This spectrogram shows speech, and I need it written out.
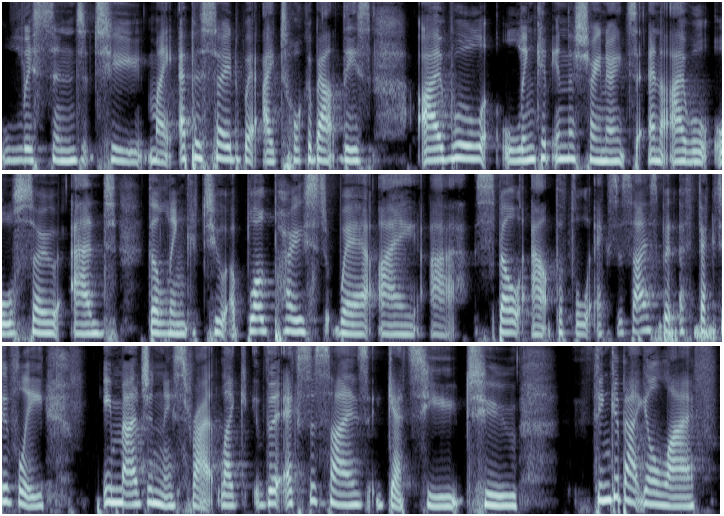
listened to my episode where I talk about this, I will link it in the show notes and I will also add the link to a blog post where I uh, spell out the full exercise. But effectively, imagine this, right? Like the exercise gets you to think about your life,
